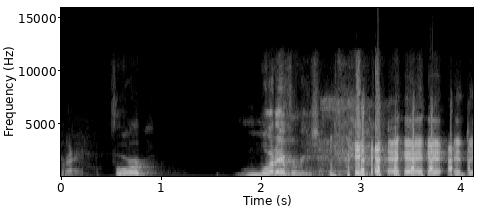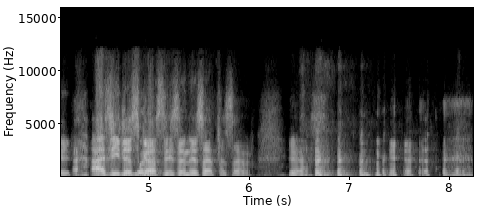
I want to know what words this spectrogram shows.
right. For whatever reason. Indeed. As he discusses in this episode. Yes.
